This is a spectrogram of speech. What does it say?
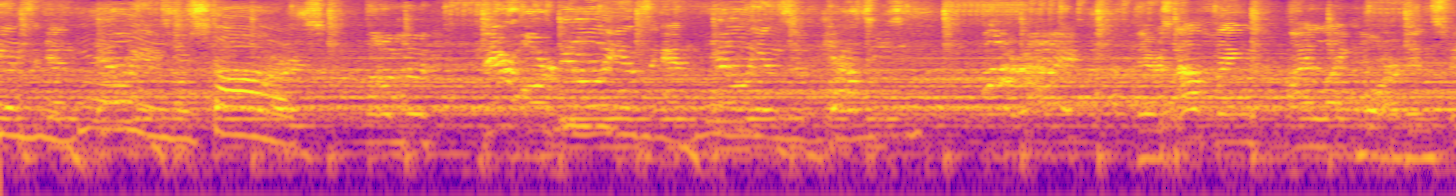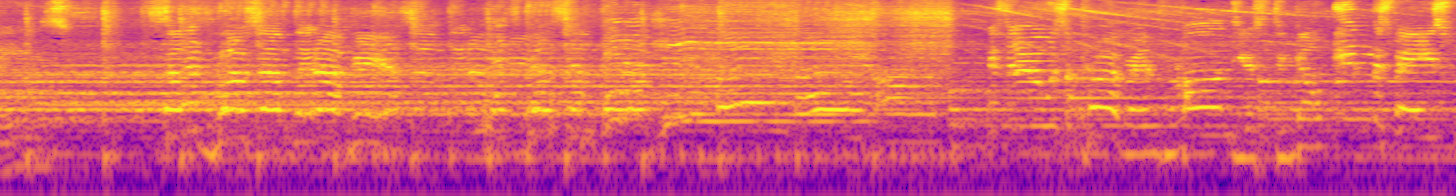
Billions and billions of stars. Um, there are billions and billions of galaxies. Alright! There's nothing I like more than space. So let's blow something up here. Let's blow something up here. If there was a program for volunteers to go into space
